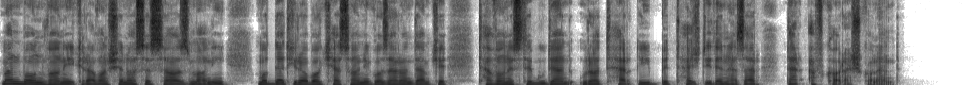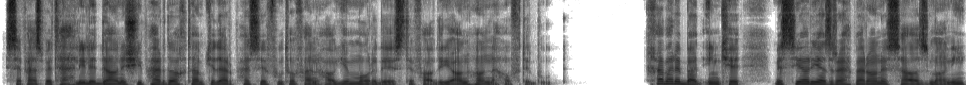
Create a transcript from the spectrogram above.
من به عنوان یک روانشناس سازمانی مدتی را با کسانی گذراندم که توانسته بودند او را ترغیب به تجدید نظر در افکارش کنند. سپس به تحلیل دانشی پرداختم که در پس فوتوفنهای مورد استفاده آنها نهفته بود. خبر بد اینکه بسیاری از رهبران سازمانی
